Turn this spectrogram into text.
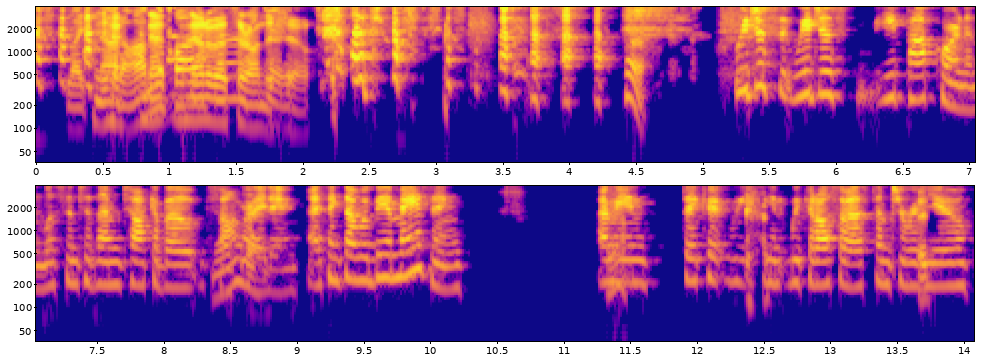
Like not on none, the none of us are on the podcast, show. That's right. We just we just eat popcorn and listen to them talk about Okay. songwriting. I think that would be amazing. I Yeah. mean, they could we we could also ask them to That's- review.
